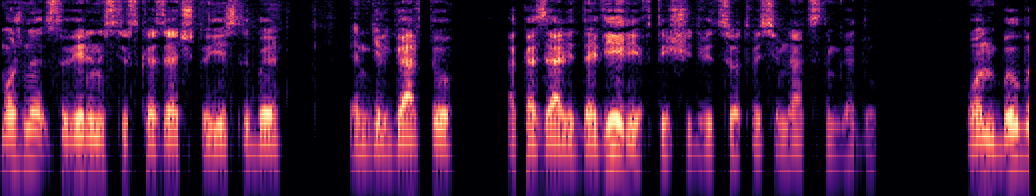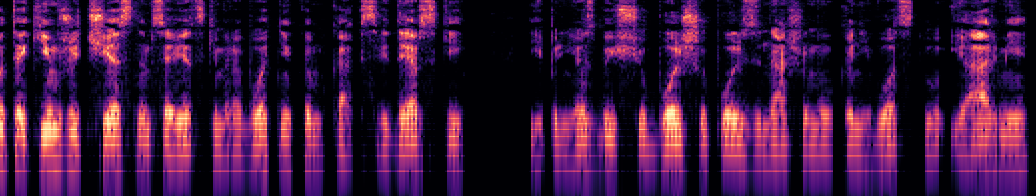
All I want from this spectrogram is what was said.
Можно с уверенностью сказать, что если бы Энгельгарту оказали доверие в 1918 году, он был бы таким же честным советским работником, как Свидерский, и принес бы еще больше пользы нашему коневодству и армии,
